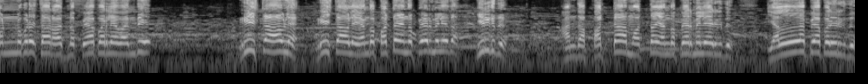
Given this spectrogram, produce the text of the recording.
ஒன்று கூட சார் அந்த பேப்பரில் வந்து ரீஸ்டர் ஆகல ரீஸ்டர் ஆகல எங்கள் பட்டா எங்கள் பேர் மேலேயே தான் இருக்குது. அந்த பட்டா மொத்தம் எங்கள் பேர் மேலேயே இருக்குது. எல்லா பேப்பர் இருக்குது.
